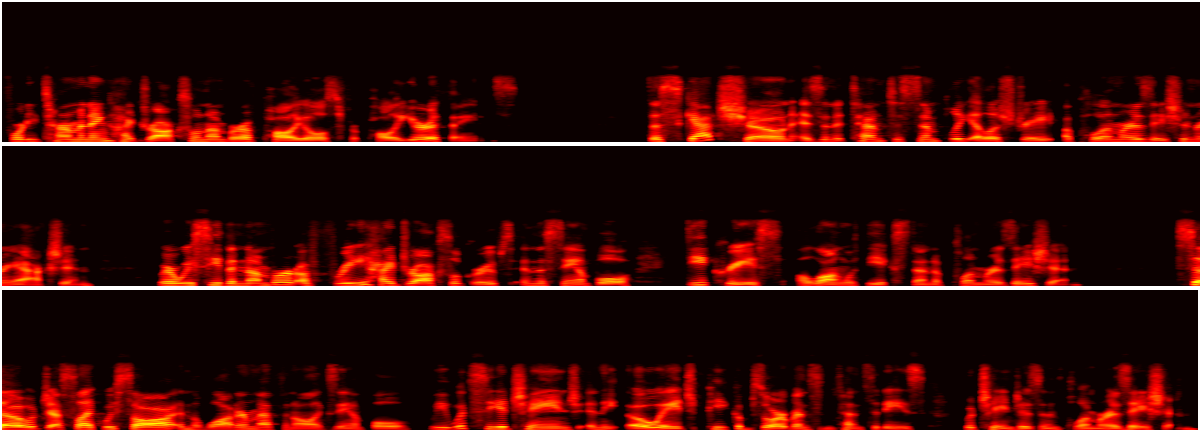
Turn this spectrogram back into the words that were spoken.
for determining hydroxyl number of polyols for polyurethanes. The sketch shown is an attempt to simply illustrate a polymerization reaction where we see the number of free hydroxyl groups in the sample decrease along with the extent of polymerization. So just like we saw in the water methanol example, we would see a change in the OH peak absorbance intensities with changes in polymerization.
